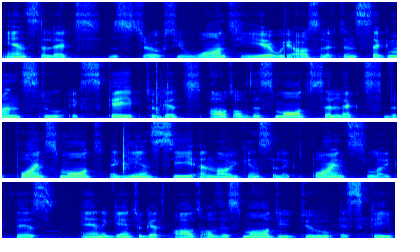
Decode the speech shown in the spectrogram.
and select the strokes you want. Here we are selecting segments. To escape to get out of this mode. Select the points mode. Again c and now you can select points like this. And again to get out of this mode you do escape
